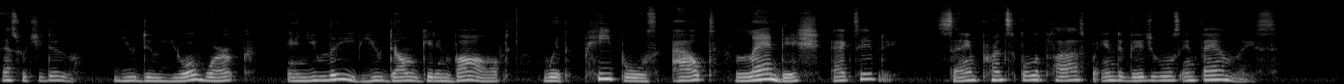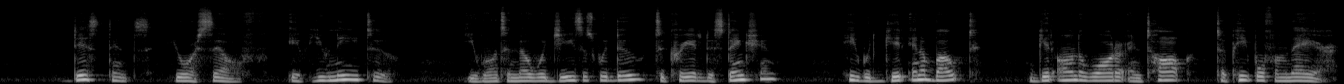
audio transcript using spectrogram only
That's what you do. You do your work and you leave. You don't get involved with people's outlandish activity. Same principle applies for individuals and families. Distance yourself if you need to. You want to know what Jesus would do to create a distinction? He would get in a boat, get on the water, and talk to people from there.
